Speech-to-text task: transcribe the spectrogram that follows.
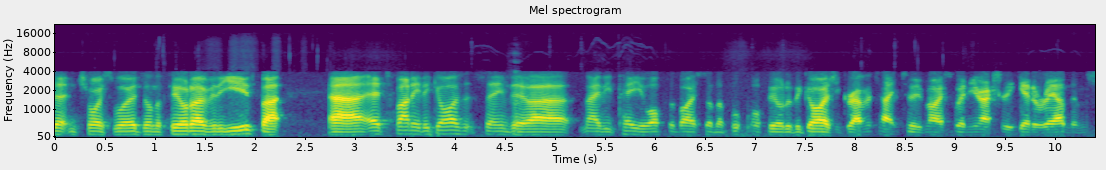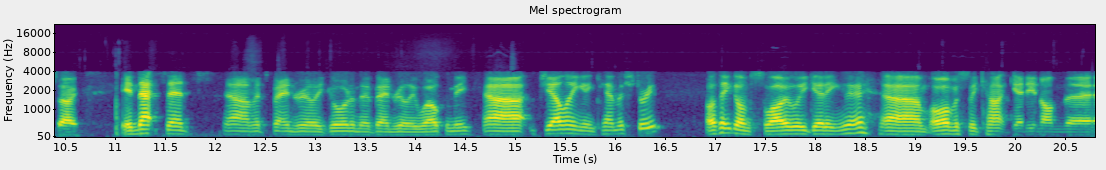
certain choice words on the field over the years, but uh, it's funny, the guys that seem to uh, maybe pee you off the most on the football field are the guys you gravitate to most when you actually get around them. So, in that sense, um, it's been really good and they've been really welcoming. Uh, gelling and chemistry, I think I'm slowly getting there. Um, I obviously can't get in on the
